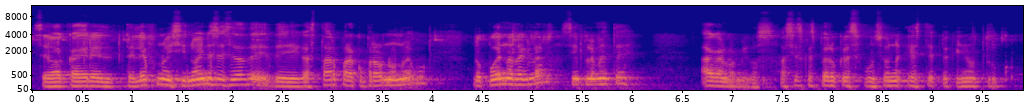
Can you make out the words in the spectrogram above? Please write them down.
se va a caer el teléfono. Y si no hay necesidad de gastar para comprar uno nuevo lo pueden arreglar. Simplemente háganlo amigos. Así es que espero que les funcione este pequeño truco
